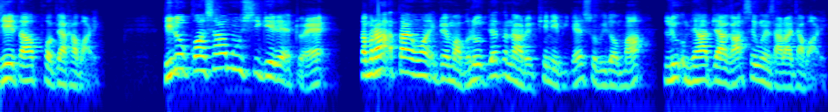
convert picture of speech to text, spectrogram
ရေးသားဖော်ပြထားပါတယ်။ ဒီလိုကွာခြားမှုရှိခဲ့တဲ့အတွက်သမရအတိုင်းအဝိုင်းအတွင်းမှာဘလို့ပြဿနာတွေဖြစ်နေပြီလဲဆိုပြီးတော့မှလူအများအပြားကစိတ်ဝင်စားလာကြပါတယ်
